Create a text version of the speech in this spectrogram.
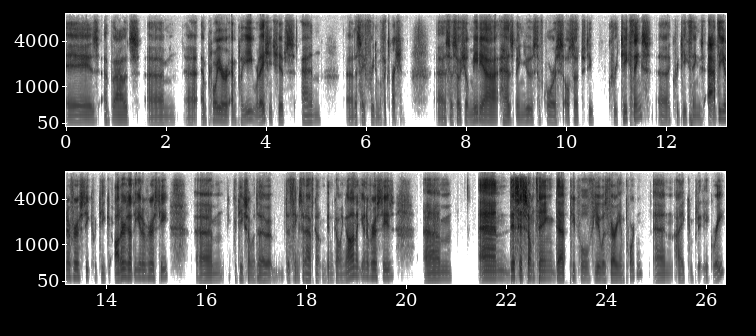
is about um, uh, employer-employee relationships and, uh, let's say, freedom of expression. so social media has been used, of course, also to critique things, uh, critique things at the university, critique others at the university, um, critique some of the the things that have been going on at universities. Um, and this is something that people view as very important, and I completely agree.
